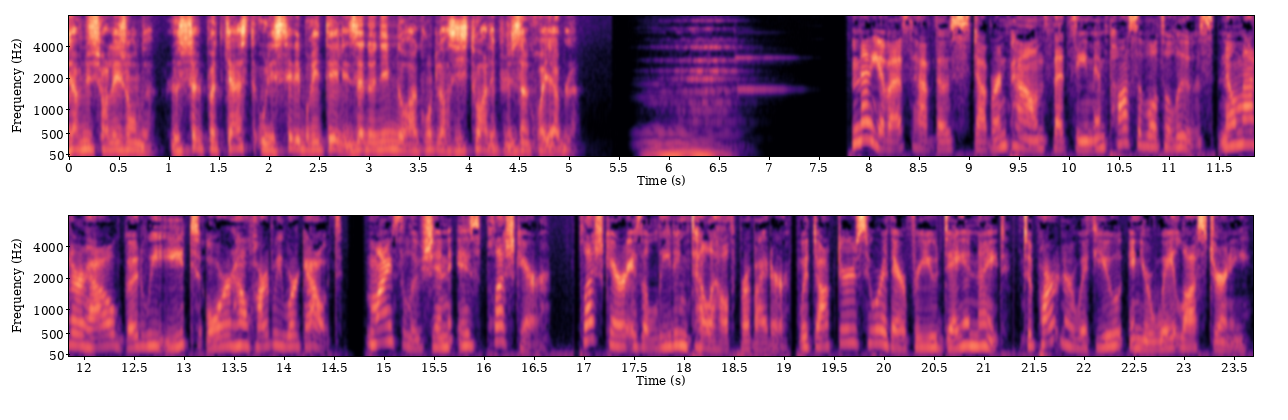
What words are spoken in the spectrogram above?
Bienvenue sur Légende, le seul podcast où les célébrités et les anonymes nous racontent leurs histoires les plus incroyables. Many of us have those stubborn pounds that seem impossible to lose, no matter how good we eat or how hard we work out. My solution is PlushCare. PlushCare is a leading telehealth provider with doctors who are there for you day and night to partner with you in your weight loss journey.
